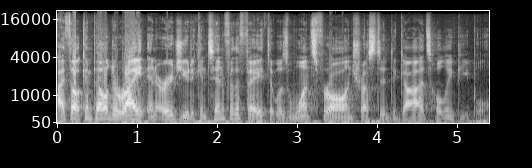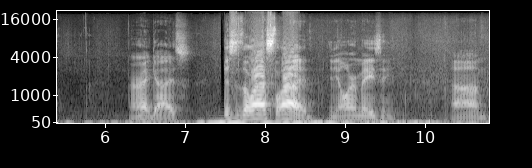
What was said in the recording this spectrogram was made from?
I felt compelled to write and urge you to contend for the faith that was once for all entrusted to God's holy people. All right, guys. This is the last slide, and y'all are amazing. Um,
